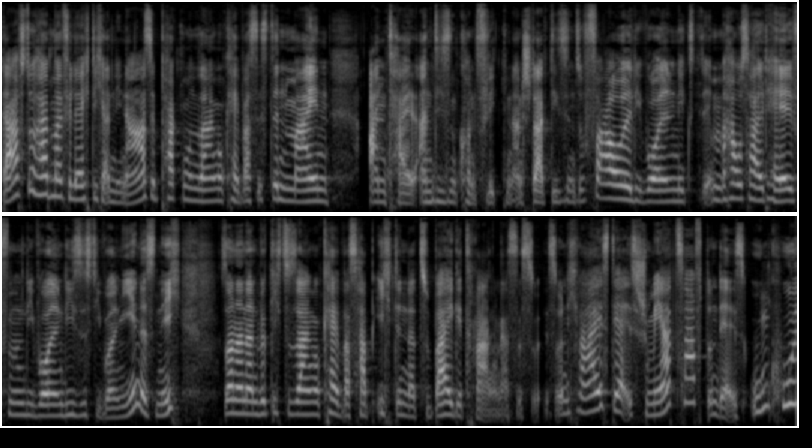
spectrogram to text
darfst du halt mal vielleicht dich an die Nase packen und sagen, okay, was ist denn mein Anteil an diesen Konflikten? Anstatt die sind so faul, die wollen nichts im Haushalt helfen, die wollen dieses, die wollen jenes nicht, sondern dann wirklich zu sagen, okay, was habe ich denn dazu beigetragen, dass es so ist? Und ich weiß, der ist schmerzhaft und der ist uncool.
